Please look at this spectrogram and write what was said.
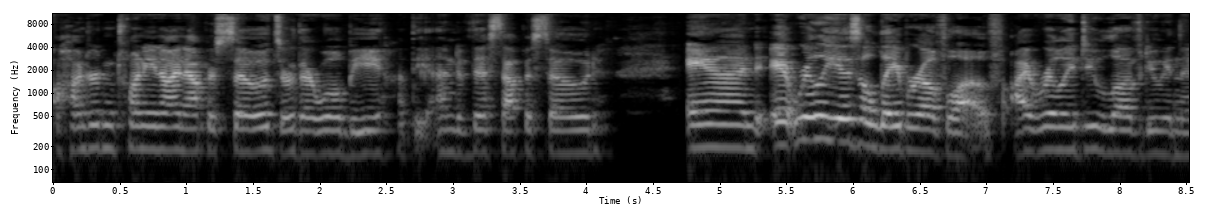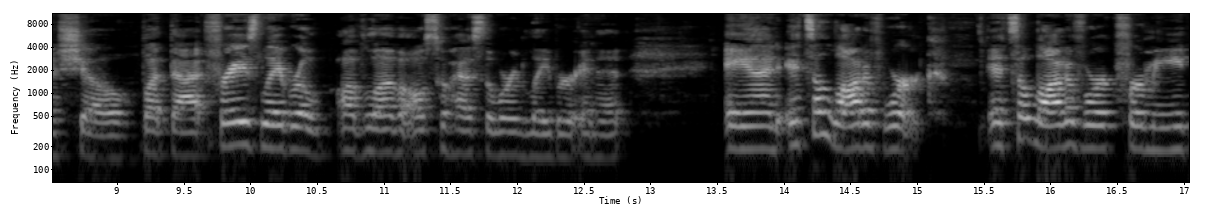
129 episodes, or there will be at the end of this episode. And it really is a labor of love. I really do love doing this show, but that phrase labor of love also has the word labor in it. And it's a lot of work. It's a lot of work for me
